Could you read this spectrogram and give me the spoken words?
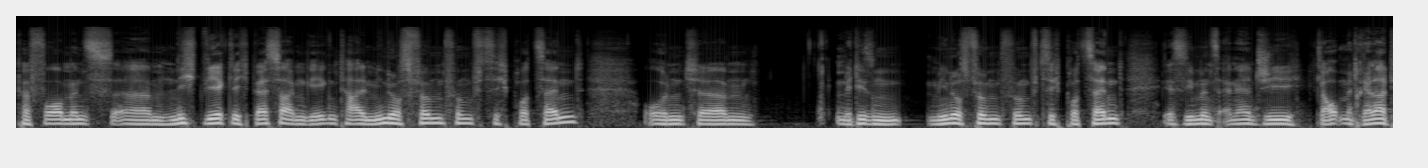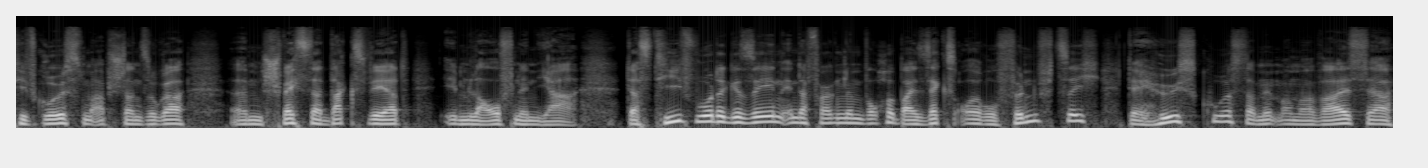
Performance ähm, nicht wirklich besser, im Gegenteil minus 55 Prozent. Und ähm, mit diesem minus 55 Prozent ist Siemens Energy, glaube mit relativ größtem Abstand sogar ähm, schwächster DAX-Wert im laufenden Jahr. Das Tief wurde gesehen in der vergangenen Woche bei 6,50 Euro. Der Höchstkurs, damit man mal weiß, ja,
